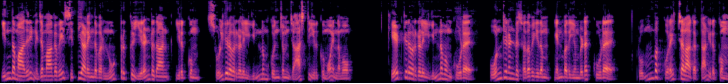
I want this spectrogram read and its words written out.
இந்த மாதிரி நிஜமாகவே சித்தி அடைந்தவர் நூற்றுக்கு இரண்டுதான் இருக்கும். சொல்கிறவர்களில் இன்னும் கொஞ்சம் ஜாஸ்தி இருக்குமோ என்னமோ? கேட்கிறவர்களில் இன்னமும் கூட ஒன்றிரண்டு சதவிகிதம் என்பதையும் விட கூட ரொம்ப குறைச்சலாகத்தான் இருக்கும்.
